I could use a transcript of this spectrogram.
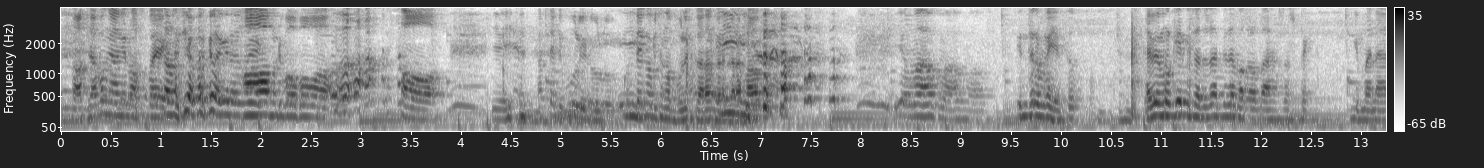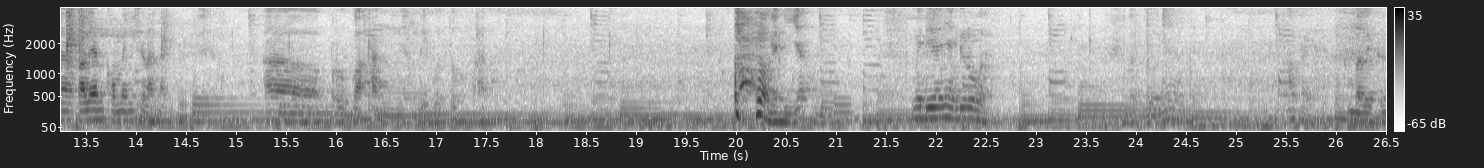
Salah siapa ngilangin ospek? sama siapa lagi nonton? Ham dibawa-bawa. So, iya iya kan saya dibully dulu. Kok saya nggak bisa ngebully sekarang gara-gara Iya. Ham? ya maaf maaf maaf intermezzo tapi mungkin suatu saat kita bakal bahas ospek gimana kalian komen silahkan Eh, perubahan yang dibutuhkan. Media medianya yang dirubah kembali ke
